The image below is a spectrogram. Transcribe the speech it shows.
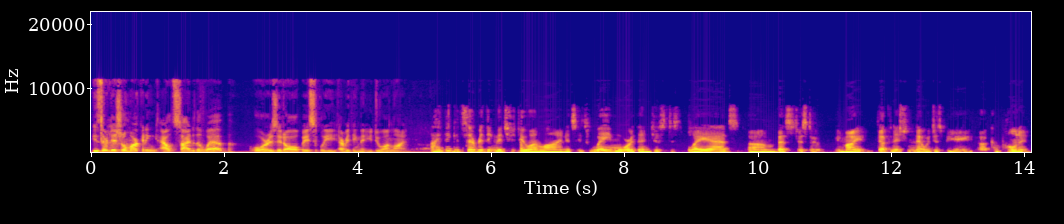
Is there digital marketing outside of the web, or is it all basically everything that you do online? I think it's everything that you do online. It's it's way more than just display ads. Um, that's just a, in my definition, that would just be a, a component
